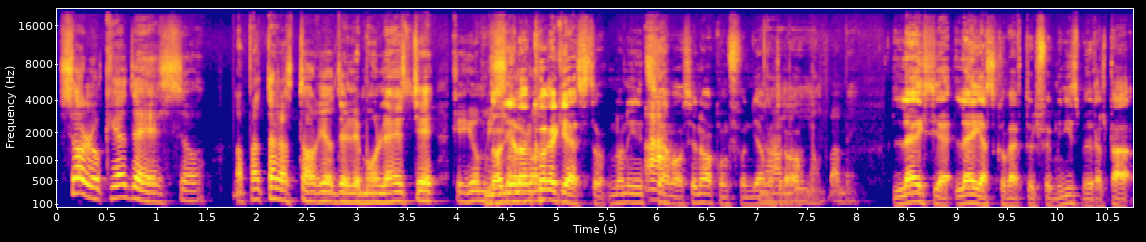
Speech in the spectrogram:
Solo che adesso, a parte la storia delle molestie, che io mi Non gliel'ho sono- ancora chiesto, non iniziamo, Ah. se no confondiamo No, troppo. no, no, vabbè. Lei, si è- lei ha scoperto il femminismo, in realtà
